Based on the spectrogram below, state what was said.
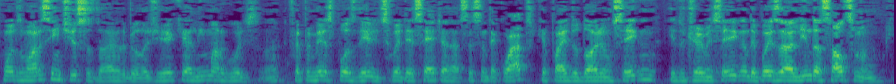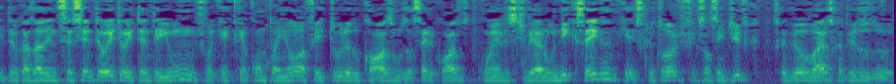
com um dos maiores cientistas da área da biologia, que é a Lynn Margulis, né? Foi a primeira esposa dele de 57 a 64, que é pai do Dorian Sagan e do Jeremy Sagan. Depois a Linda Saltzman, que teve casado entre 68 e 81, foi que, que acompanhou a feitura do Cosmos, da série Cosmos. Com eles tiveram o Nick Sagan, que é escritor de ficção científica, escreveu vários capítulos do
